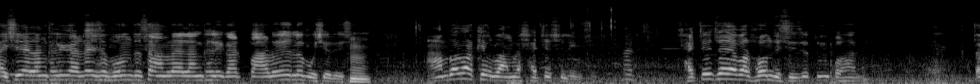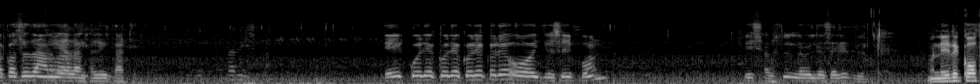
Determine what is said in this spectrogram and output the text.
আইসে এলাংখালি ঘাটে এসে ফোন দিয়েছে আমরা এলাংখালি ঘাট পার হয়ে এলে বসে রয়েছি। আমরা আবার খেলব আমরা সাথে চলে গেছি। সাইটে যাই আবার ফোন দিছি যে তুমি কখন তা কাছে যে আমি এলাম খালি ঘাটে। এই করে করে করে করে ওই যে সেই ফোন এই সামনে ছেড়ে দিলাম। মানে এটা কত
